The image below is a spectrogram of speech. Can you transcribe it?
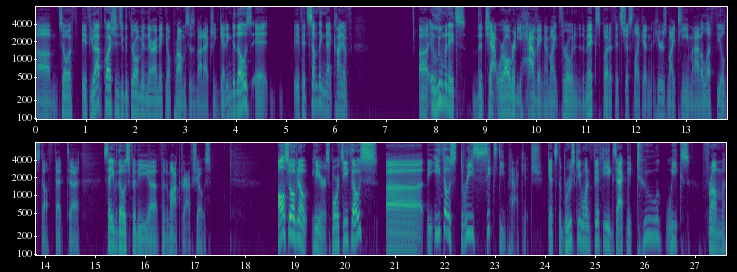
Um, so if if you have questions, you can throw them in there. I make no promises about actually getting to those. It, if it's something that kind of uh, illuminates the chat we're already having, I might throw it into the mix. But if it's just like an here's my team out of left field stuff, that uh, save those for the uh, for the mock draft shows. Also of note here, Sports Ethos. Uh, the Ethos 360 package gets the Brewski 150 exactly two weeks from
